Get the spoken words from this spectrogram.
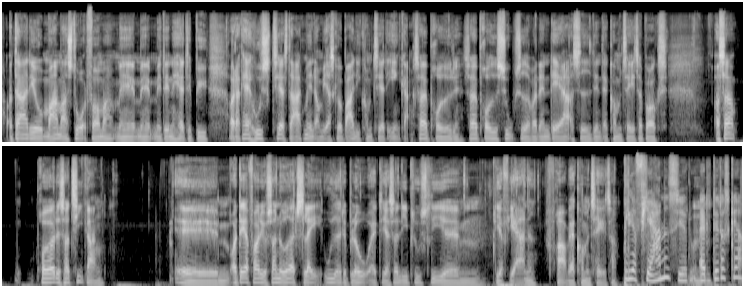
Og der er det jo meget, meget stort for mig med, med, med denne her debut. Og der kan jeg huske til at starte med, om jeg skal jo bare lige kommentere det en gang. Så har jeg prøvet det. Så har jeg prøvet suset, og hvordan det er at sidde i den der kommentatorboks. Og så prøver jeg det så 10 gange. Øh, og derfor er det jo så noget af et slag ud af det blå, at jeg så lige pludselig øh, bliver fjernet fra at være kommentator. Bliver fjernet, siger du. Mm. Er det det, der sker?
